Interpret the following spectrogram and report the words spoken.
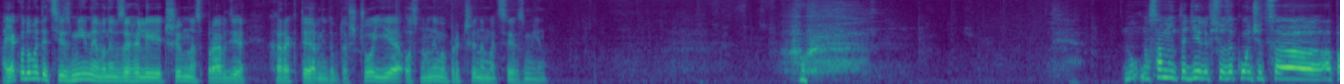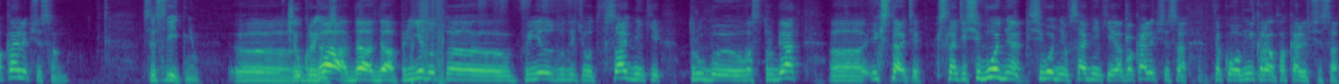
А як ви думаєте, ці зміни вони взагалі чим насправді характерні? Тобто, що є основними причинами цих змін? Ну, на самом-то деле все закончится апокалипсисом. Всесвітнім. Э, Чи? Да, да, да. Приедут, э, приедут вот эти вот всадники, трубы вострубят. Э, и, кстати, кстати, сегодня, сегодня всадники апокалипсиса, такого микроапокалипсиса,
